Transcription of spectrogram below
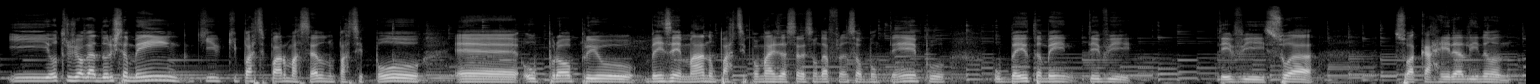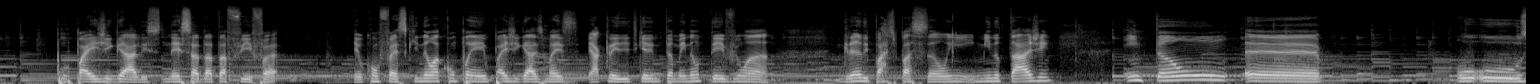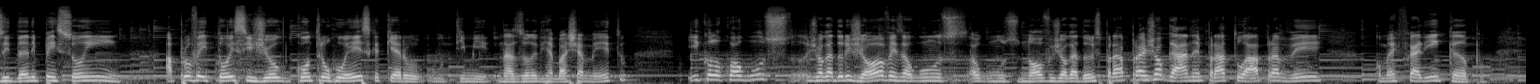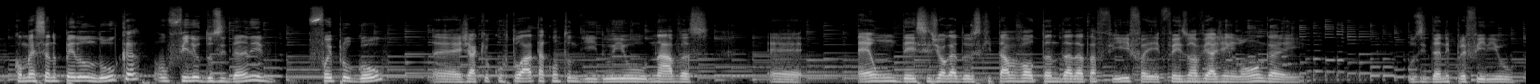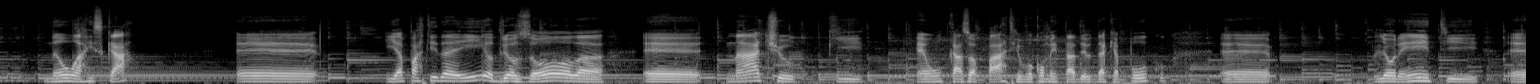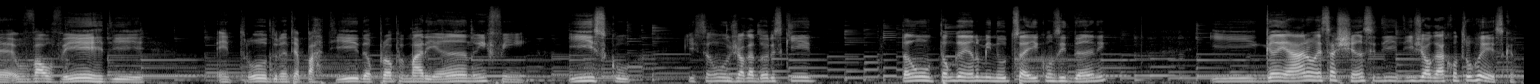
E outros jogadores também que, que participaram, Marcelo não participou, é, o próprio Benzema não participa mais da seleção da França há um bom tempo, o Bale também teve, teve sua, sua carreira ali no, por País de Gales nessa data FIFA. Eu confesso que não acompanhei o País de Gales, mas acredito que ele também não teve uma grande participação em, em minutagem. Então, é, o, o Zidane pensou em aproveitou esse jogo contra o Huesca, que era o, o, time na zona de rebaixamento, e colocou alguns jogadores jovens, alguns, alguns novos jogadores para jogar, né, para atuar, para ver como é que ficaria em campo. Começando pelo Luca, o filho do Zidane, foi pro gol, é, já que o Courtois tá contundido e o Navas é, é um desses jogadores que estava voltando da data FIFA e fez uma viagem longa e o Zidane preferiu não arriscar. É, e a partir daí, o Driozola, é, Nacho, que é um caso à parte que eu vou comentar daqui a pouco, é, Llorente, é, o Valverde entrou durante a partida, o próprio Mariano, enfim, Isco, que são os jogadores que estão ganhando minutos aí com Zidane e ganharam essa chance de, de jogar contra o Huesca.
